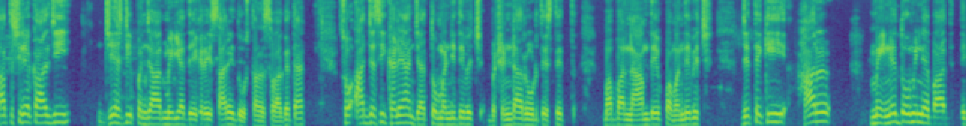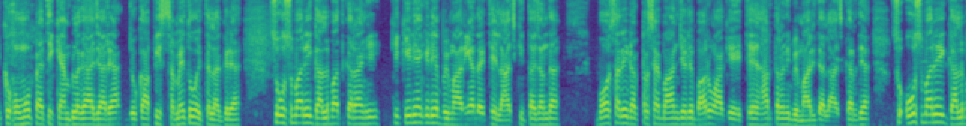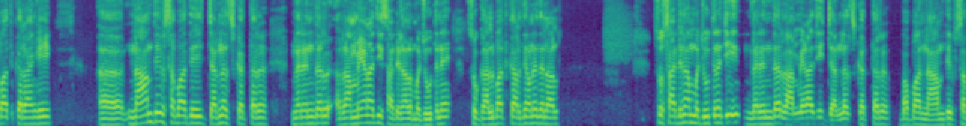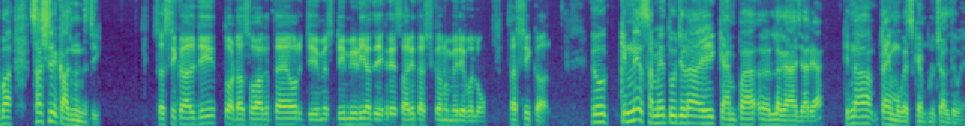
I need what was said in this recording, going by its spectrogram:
ਸਤਿ ਸ਼੍ਰੀ ਅਕਾਲ ਜੀ। ਜੀਐਸਡੀ ਪੰਜਾਬ ਮੀਡੀਆ ਦੇਖ ਰਹੇ ਸਾਰੇ ਦੋਸਤਾਂ ਦਾ ਸਵਾਗਤ ਹੈ। ਸੋ ਅੱਜ ਅਸੀਂ ਖੜੇ ਹਾਂ ਜੈਤੋ ਮੰਡੀ ਦੇ ਵਿੱਚ, ਬਠਿੰਡਾ ਰੋਡ ਤੇ ਸਥਿਤ ਬਾਬਾ ਨਾਮਦੇਵ ਭਵਨ ਦੇ ਵਿੱਚ, ਜਿੱਥੇ ਕਿ ਹਰ ਮਹੀਨੇ 2 ਮਹੀਨੇ ਬਾਅਦ ਇੱਕ ਹੋਮੋਪੈਥੀ ਕੈਂਪ ਲਗਾਇਆ ਜਾ ਰਿਹਾ, ਜੋ ਕਾਫੀ ਸਮੇਂ ਤੋਂ ਇੱਥੇ ਲੱਗ ਰਿਹਾ। ਸੋ ਉਸ ਬਾਰੇ ਗੱਲਬਾਤ ਕਰਾਂਗੇ ਕਿ ਕਿਹੜੀਆਂ-ਕਿਹੜੀਆਂ ਬਿਮਾਰੀਆਂ ਦਾ ਇੱਥੇ ਇਲਾਜ ਕੀਤਾ ਜਾਂਦਾ। ਬਹੁਤ ਸਾਰੇ ਡਾਕਟਰ ਸਾਹਿਬਾਨ ਜਿਹੜੇ ਬਾਹਰੋਂ ਆ ਕੇ ਇੱਥੇ ਹਰ ਤਰ੍ਹਾਂ ਦੀ ਬਿਮਾਰੀ ਦਾ ਇਲਾਜ ਕਰਦੇ ਆ। ਸੋ ਉਸ ਬਾਰੇ ਗੱਲਬਾਤ ਕਰਾਂਗੇ। ਨਾਮਦੇਵ ਸਭਾ ਦੇ ਜਨਰਲ ਸਕੱਤਰ ਨਰਿੰਦਰ ਰਾਮਿਆਣਾ ਜੀ ਸਾਡੇ ਨਾਲ ਮੌਜੂਦ ਨੇ। ਸੋ ਗੱਲਬਾਤ ਕਰਦੇ ਹਾਂ ਉਹਨਾਂ ਦੇ ਨਾਲ। ਸੋ ਸਾਡੇ ਨਾਲ ਮੌਜੂਦ ਨੇ ਜੀ ਨਰਿੰਦਰ ਰਾਮਿਆਣਾ ਜੀ ਜਨਰਲ ਸਕੱਤਰ ਬਾਬਾ ਨਾਮਦੇਵ ਸਭਾ। ਸਤਿ ਸ਼੍ਰੀ ਅਕਾਲ ਨਰਿੰਦਰ ਜੀ। ਸਤਿ ਸ਼੍ਰੀ ਅਕਾਲ ਜੀ ਤੁਹਾਡਾ ਸਵਾਗਤ ਹੈ ਔਰ ਜੇਐਮਐਸਡੀ ਮੀਡੀਆ ਦੇਖ ਰਹੇ ਸਾਰੇ ਦਰਸ਼ਕਾਂ ਨੂੰ ਮੇਰੇ ਵੱਲੋਂ। ਸਤਿ ਸ਼੍ਰੀ ਅਕਾਲ। ਕਿੰਨੇ ਸਮੇਂ ਤੋਂ ਜਿਹੜਾ ਇਹ ਕੈਂਪ ਲਗਾਇਆ ਜਾ ਰਿਹਾ? ਕਿੰਨਾ ਟਾਈਮ ਹੋ ਗਿਆ ਇਸ ਕੈਂਪ ਨੂੰ ਚੱਲਦੇ ਹੋਏ?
